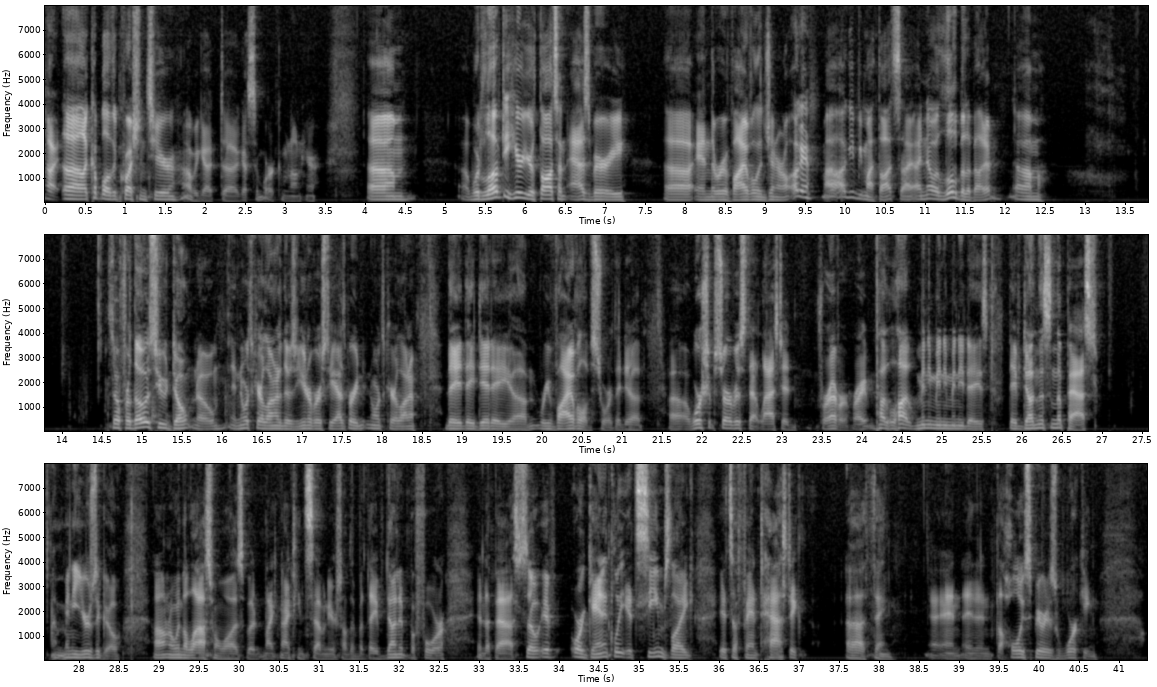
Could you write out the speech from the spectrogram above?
All right, uh, a couple other questions here. Oh, we got uh, got some more coming on here. Um, uh, would love to hear your thoughts on Asbury uh, and the revival in general. Okay, I'll, give you my thoughts. I, I, know a little bit about it. Um, so, for those who don't know, in North Carolina, there's a university, Asbury, North Carolina. They they did a um, revival of sort. They did a, a, worship service that lasted forever, right? A lot, many, many, many days. They've done this in the past, many years ago. I don't know when the last one was, but like 1970 or something. But they've done it before in the past. So, if organically, it seems like it's a fantastic uh, thing, and, and the Holy Spirit is working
